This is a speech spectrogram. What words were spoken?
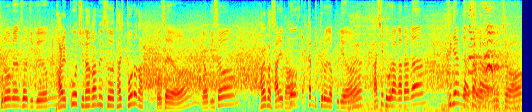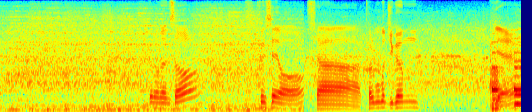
그러면서 지금 밟고 지나가면서 다시 돌아가 보세요. 여기서 밟았습니다. 밟고 약간 미끄러졌군요. 네. 다시 돌아가다가 그냥 갔어요. 그렇죠. 그러면서 글쎄요. 자, 결국은 지금 예.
